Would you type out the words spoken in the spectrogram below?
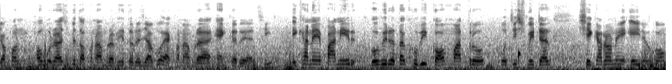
যখন খবর আসবে তখন আমরা ভেতরে যাব। এখন আমরা অ্যাঙ্কারে আছি। এখানে পানির গভীরতা খুবই কম, মাত্র পঁচিশ মিটার। সে কারণে এইরকম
